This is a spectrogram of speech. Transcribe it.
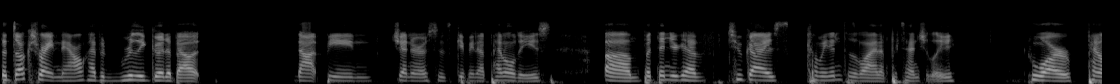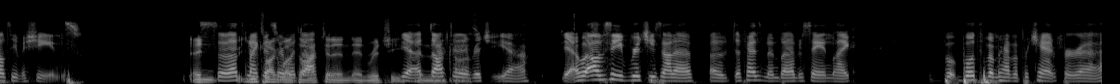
the Ducks right now have been really good about not being generous with giving up penalties. Um, but then you have two guys coming into the lineup potentially who are penalty machines. And So that's my talking concern about with Docton Docton. and, and Ritchie. Yeah, and Doctor and. Ritchie. Yeah, yeah. Well, obviously Ritchie's not a, a defenseman, but I'm just saying like, b- both of them have a chance for uh,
